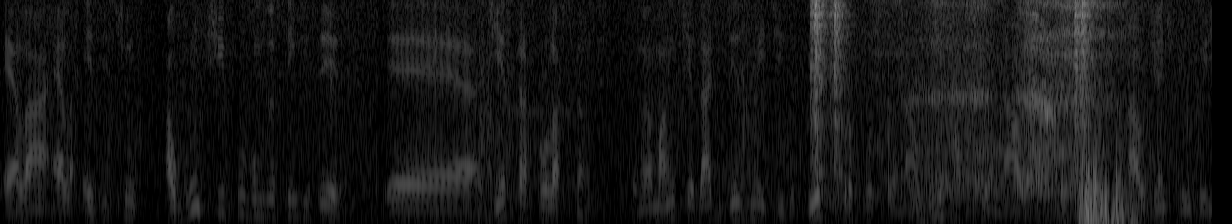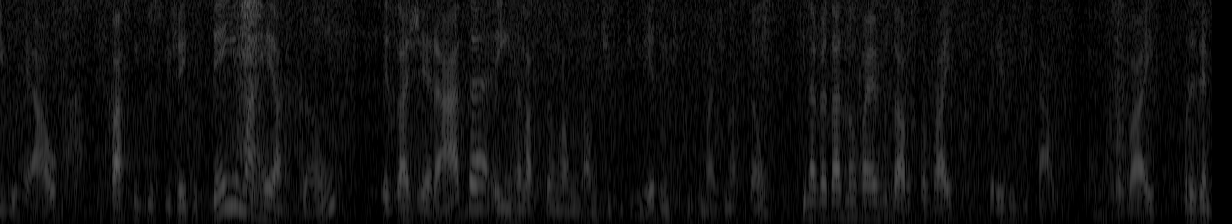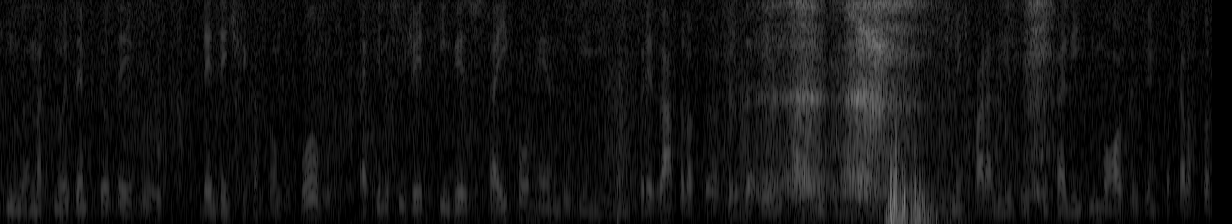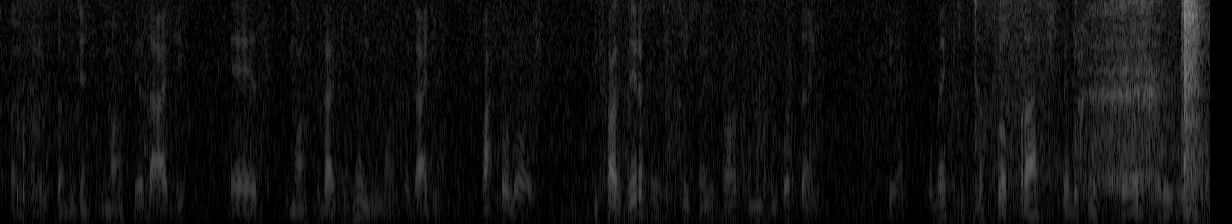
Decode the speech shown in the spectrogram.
ela, ela existe um, algum tipo, vamos assim dizer, é, de extrapolação. Então é uma ansiedade desmedida, desproporcional, irracional, desproporcional diante de um perigo real, que faz com que o sujeito tenha uma reação exagerada em relação a um, a um tipo de medo, um tipo de imaginação, que na verdade não vai ajudá-lo, só vai prejudicá-lo. Né? Só vai, por exemplo, no, no exemplo que eu dei do, da identificação do fogo, é aquele sujeito que em vez de sair correndo e, prezar pela sua vida, ele paralisa simplesmente paralisa e fica ali imóvel diante daquela situação. Então nós estamos diante de uma ansiedade, é, de uma ansiedade ruim, uma ansiedade patológica. E fazer essas distinções, então, elas são muito importantes. Como é que na sua prática, no consultório, por exemplo,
